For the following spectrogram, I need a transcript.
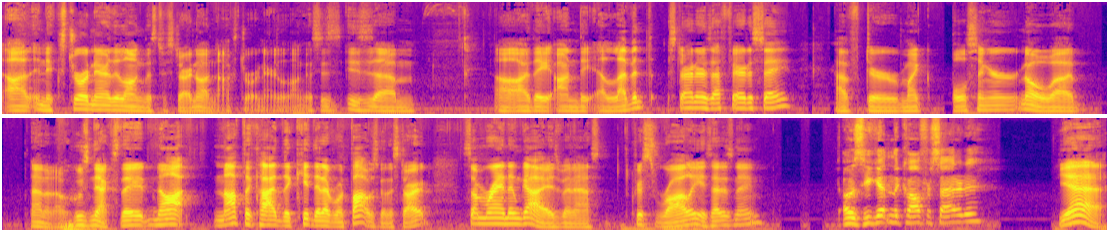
uh, an extraordinarily long list of starters. No, not extraordinarily long. This is is um, uh, are they on the eleventh starter? Is that fair to say? After Mike Bolsinger, no, uh, I don't know who's next. They not not the guy, the kid that everyone thought was going to start. Some random guy has been asked. Chris Rowley, is that his name? Oh, is he getting the call for Saturday? Yeah,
